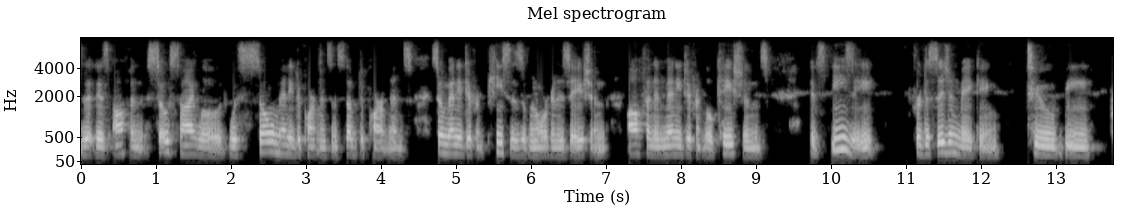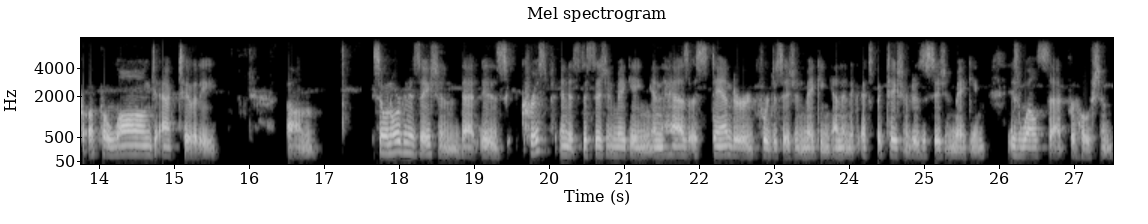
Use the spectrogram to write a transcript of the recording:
that is often so siloed with so many departments and sub-departments, so many different pieces of an organization, often in many different locations, it's easy for decision making to be a prolonged activity. Um, so, an organization that is crisp in its decision making and has a standard for decision making and an expectation for decision making is well set for Hoshin.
